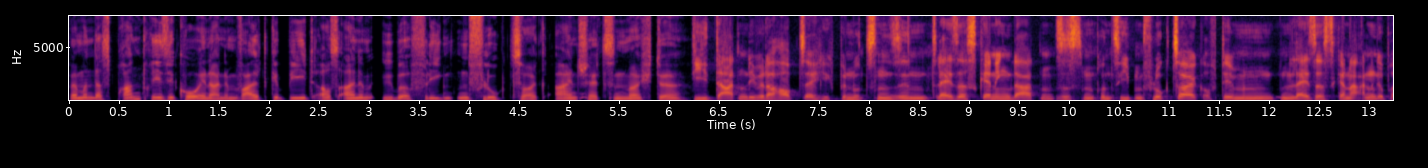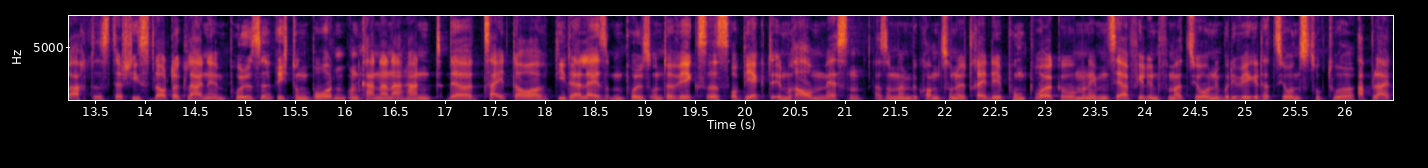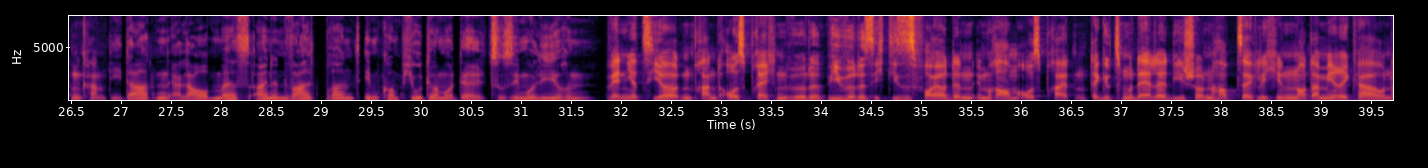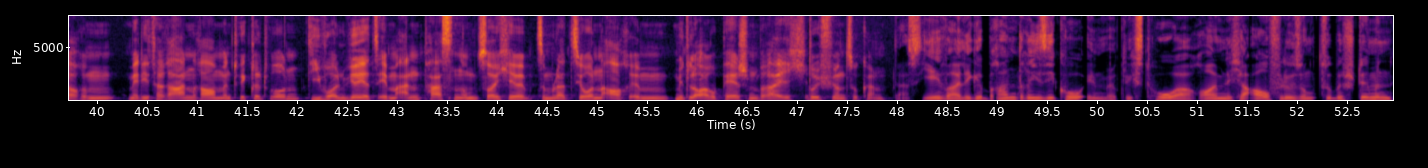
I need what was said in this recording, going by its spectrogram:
wenn man das Brandrisiko in einem Waldgebiet aus einem überfliegenden Flugzeug einschätzen möchte. Die Daten, die wir da hauptsächlich benutzen, sind Laserscanning-Daten. Das ist im Prinzip ein Flugzeug, auf dem ein Laserscanner angebracht ist. Der schießt lauter kleine Impulse Richtung Boden und kann dann anhand der Zeitdauer, die der Laserimpuls Impuls unterwegs ist, Objekte im Raum messen. Also man bekommt so eine 3D-Punktwolke, wo man eben sehr viel Informationen über die Vegetationsstruktur ableiten kann. Die Daten erlauben es, einen Waldbrand im Computermodell zu simulieren. Wenn jetzt hier ein Brand ausbrechen würde, wie würde sich dieses Feuer denn im Raum ausbreiten? Da gibt es Modelle, die schon hauptsächlich in Nordamerika und auch im mediterranen Raum entwickelt wurden. Die wollen wir jetzt eben anpassen, um solche Simulationen auch im mitteleuropäischen Bereich durchführen zu können. Das jeweilige jeweilige Brandrisiko in möglichst hoher räumlicher Auflösung zu bestimmen,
